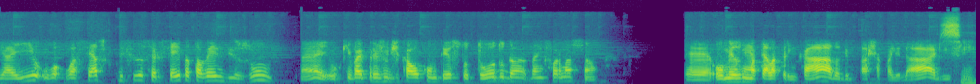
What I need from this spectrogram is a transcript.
E aí o, o acesso precisa ser feito talvez de zoom, né, o que vai prejudicar o contexto todo da, da informação. É, ou mesmo uma tela trincada, de baixa qualidade. Sim.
